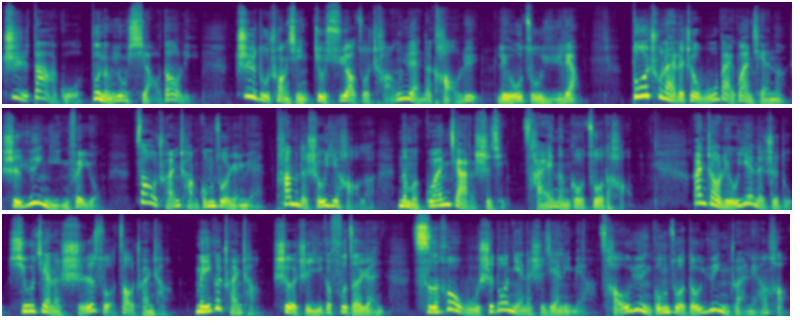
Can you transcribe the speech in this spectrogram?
治大国不能用小道理，制度创新就需要做长远的考虑，留足余量。多出来的这五百贯钱呢，是运营费用。造船厂工作人员他们的收益好了，那么官家的事情才能够做得好。按照刘晏的制度，修建了十所造船厂，每个船厂设置一个负责人。此后五十多年的时间里面啊，漕运工作都运转良好，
